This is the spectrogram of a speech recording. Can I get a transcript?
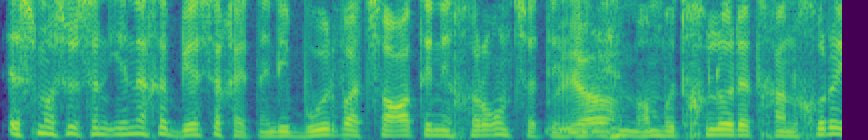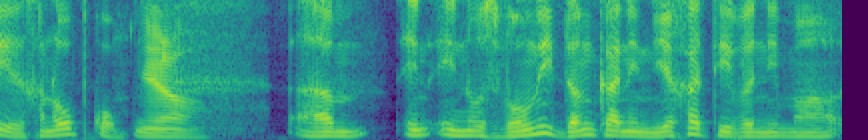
is maar soos in enige besigheid, net die boer wat saad in die grond sit en, ja. man moet glo dit gaan groei, dit gaan opkom. Ja. Ehm um, en en ons wil nie dink aan die negatiewe nie, maar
